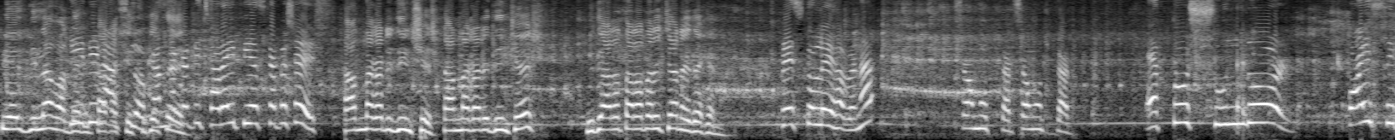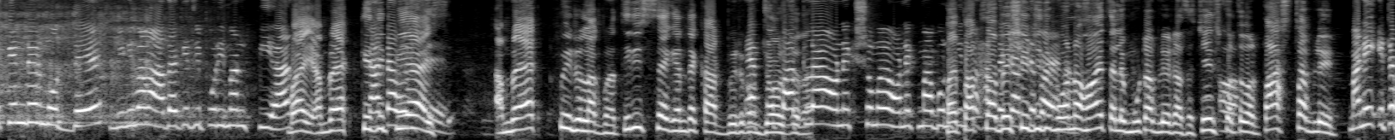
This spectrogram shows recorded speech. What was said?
পেঁয়াজ দিলাম আর দেখেন কাটা শেষ, কান্নাকাটি ছাড়াই পেঁয়াজ কাটা শেষ? কান্নাকাটি দিন শেষ কান্নাকাটি দিন শেষ। যদি আরও তাড়াতাড়ি চান এই দেখেন। প্রেস করলেই হবে না? চমৎকার চমৎকার। এত সুন্দর কয় সেকেন্ডের মধ্যে মিনিমাম আধা কেজি পরিমাণ পেঁয়াজ ভাই আমরা এক কেজি পেঁয়াজ। আমরা এক মিনিট লাগবে না তিরিশ সেকেন্ডে কাটবো এরকম জল পাতলা অনেক সময় অনেক মা বোন কিন্তু পাতলা বেশি যদি মনে হয় তাহলে মোটা ব্লেড আছে চেঞ্জ করতে পারব পাঁচটা ব্লেড মানে এটা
